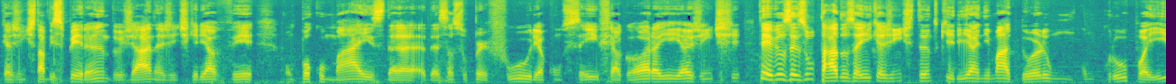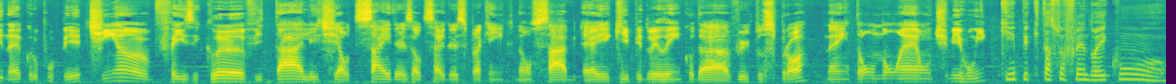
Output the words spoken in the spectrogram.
que a gente estava esperando já, né? A gente queria ver um pouco mais da, dessa Super Fúria com safe agora e a gente teve os resultados aí que a gente tanto queria, animador, um, grupo aí, né? Grupo B tinha FaZe Club, Vitality Outsiders. Outsiders, para quem não sabe, é a equipe do elenco da Virtus Pro, né? Então não é um time ruim. Equipe que tá sofrendo aí com,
